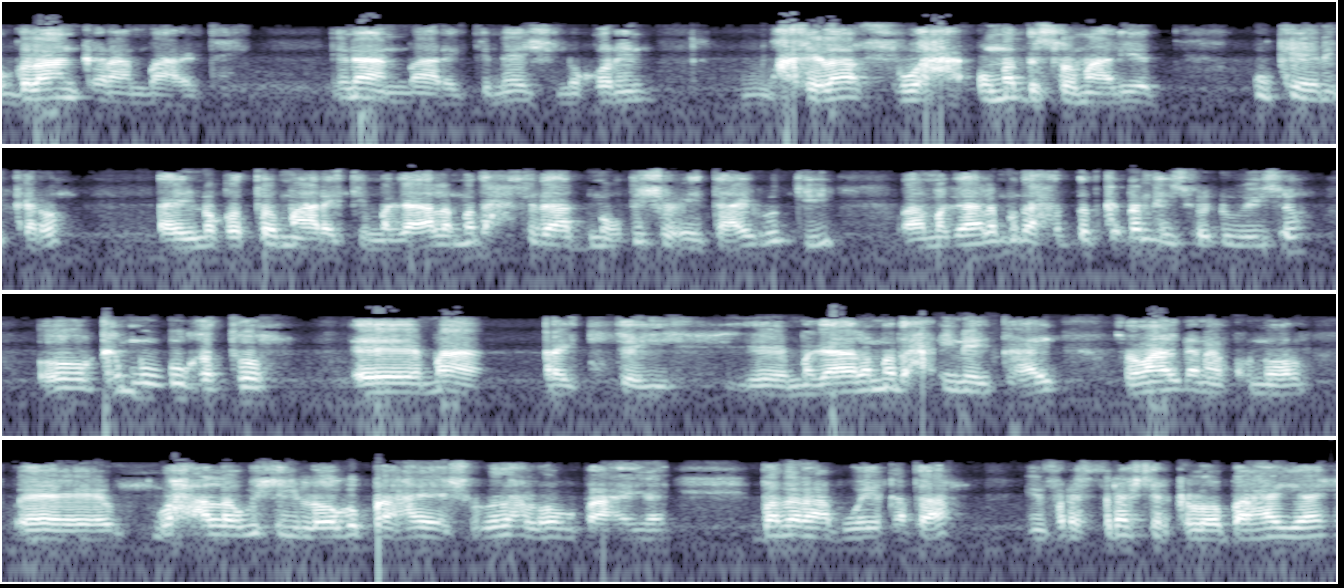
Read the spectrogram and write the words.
ogolaan karaan maaragtay inaan maaragtay meesha noqonin khilaaf wax ummadda soomaaliyeed u keeni karo ay noqoto maaragtay magaalo madax sidaad muqdisho ay tahay runtii. Waa magaalo madax dadka dhan ay soo dhaweyso oo ka muuqato maaragtay magaalo madax inay tahay soomaali dhanaa ku nool. Wax alla wixii looga baahanya shuruudaha looga baahan yahay badanaaba way qabtaa. Infrastructureka loo baahan yahay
